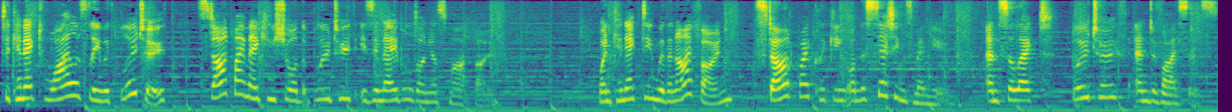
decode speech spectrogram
To connect wirelessly with Bluetooth, start by making sure that Bluetooth is enabled on your smartphone. When connecting with an iPhone, start by clicking on the Settings menu and select Bluetooth and Devices.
